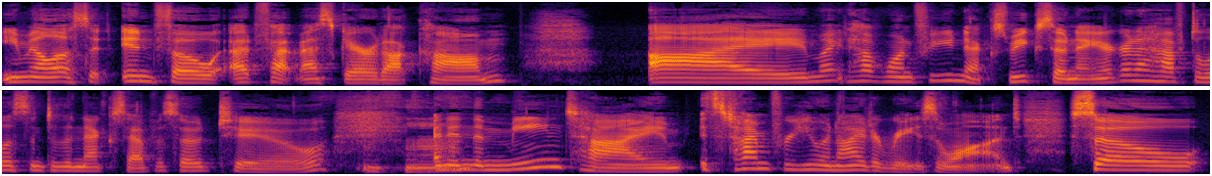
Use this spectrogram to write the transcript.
Email us at info at fatmascara.com. I might have one for you next week. So now you're going to have to listen to the next episode too. Mm-hmm. And in the meantime, it's time for you and I to raise a wand. So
